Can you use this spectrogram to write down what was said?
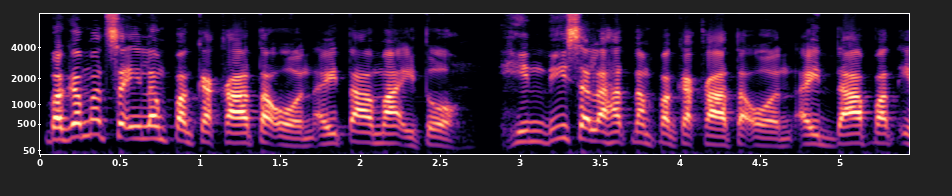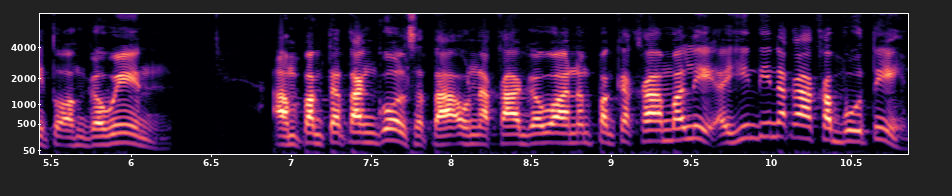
Bagamat sa ilang pagkakataon ay tama ito, hindi sa lahat ng pagkakataon ay dapat ito ang gawin. Ang pagtatanggol sa taong nakagawa ng pagkakamali ay hindi nakakabuti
